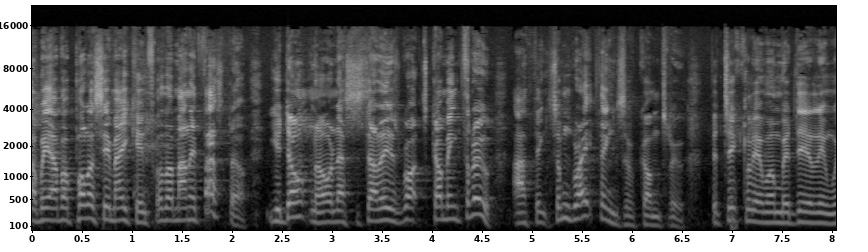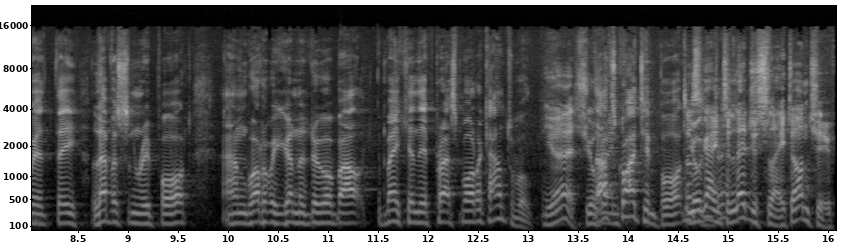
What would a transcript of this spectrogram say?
and we have a policy making for the manifesto. You don't know necessarily what's coming through. I think some great things have come through, particularly when we're dealing with the Leveson report and what are we going to do about making the press more accountable. Yes, you're That's going- quite important. You're going it? to legislate, aren't you?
